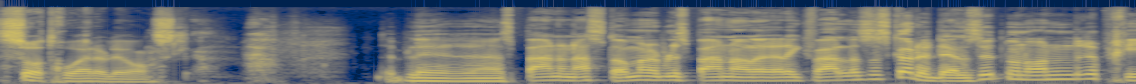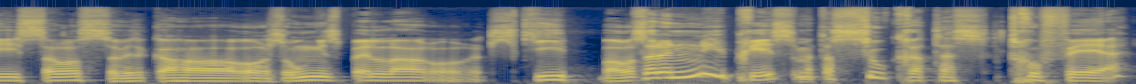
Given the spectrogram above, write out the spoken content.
så tror jeg det blir vanskelig. Det blir eh, spennende neste år, men det blir spennende allerede i kveld. Og så skal det deles ut noen andre priser også. Vi skal ha Årets unge spiller, Årets keeper, og så er det en ny pris som heter Sokrates-trofeet.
